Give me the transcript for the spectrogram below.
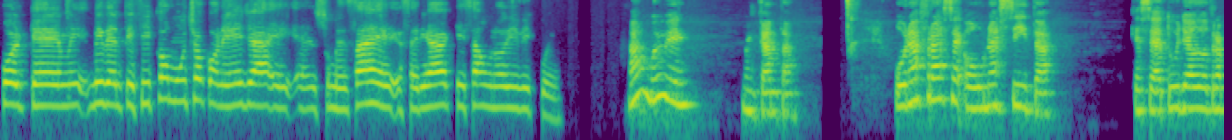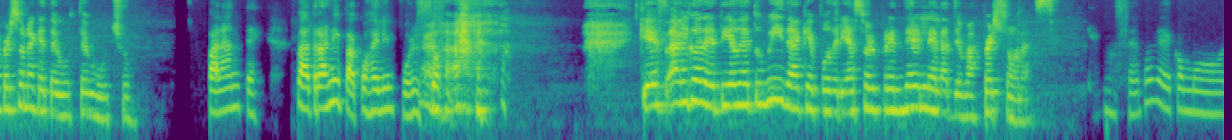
porque me, identifico mucho con ella en su mensaje, sería quizá uno de Ivy Queen. Ah, muy bien. Me encanta. Una frase o una cita que sea tuya o de otra persona que te guste mucho. Para adelante, para atrás ni para coger el impulso. ¿Qué es algo de ti o de tu vida que podría sorprenderle a las demás personas? No sé, porque como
